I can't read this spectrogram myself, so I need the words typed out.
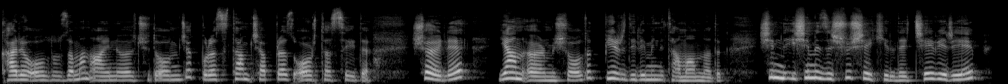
Kare olduğu zaman aynı ölçüde olmayacak. Burası tam çapraz ortasıydı. Şöyle yan örmüş olduk. Bir dilimini tamamladık. Şimdi işimizi şu şekilde çevirip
